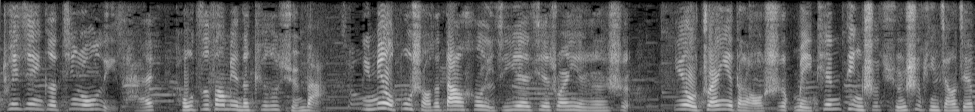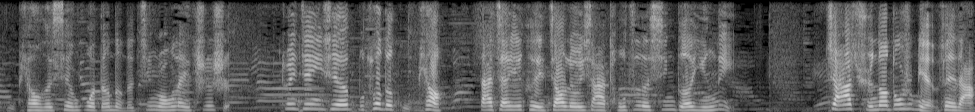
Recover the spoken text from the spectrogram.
推荐一个金融理财投资方面的 QQ 群吧，里面有不少的大亨以及业界专业人士，也有专业的老师，每天定时群视频讲解股票和现货等等的金融类知识，推荐一些不错的股票，大家也可以交流一下投资的心得、盈利。加群呢都是免费的，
